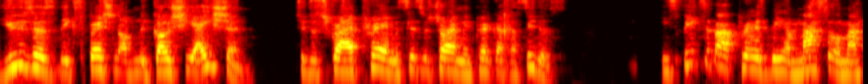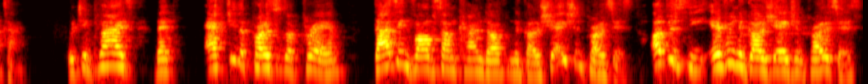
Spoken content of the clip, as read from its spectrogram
uses the expression of negotiation to describe prayer in Yesharim in Perkei Chasidus he speaks about prayer as being a masa or matan, which implies that actually the process of prayer does involve some kind of negotiation process. Obviously, every negotiation process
